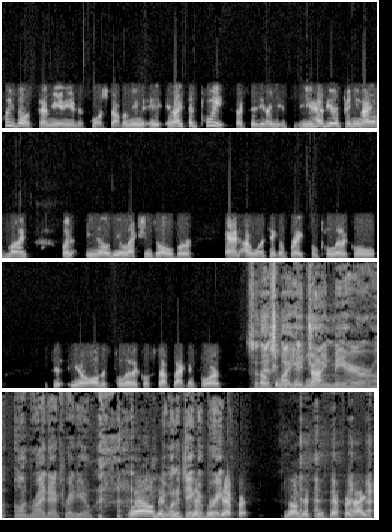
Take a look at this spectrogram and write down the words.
please don't send me any of this more stuff. I mean, it, and I said, please. I said, you know, you, you have your opinion, I have mine, but you know, the election's over, and I want to take a break from political you know, all this political stuff back and forth. So, so that's why you, you joined me here on, on Riot Act Radio. Well, this you want is, to take a break? different. No, this is different. I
